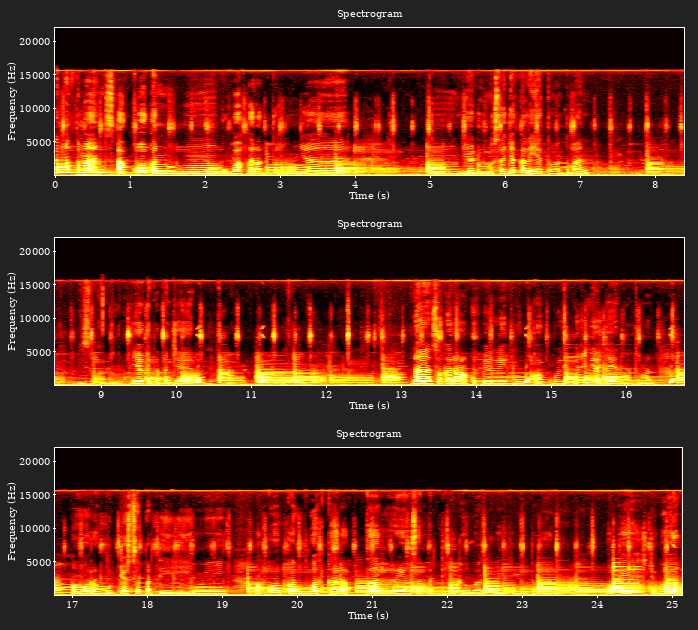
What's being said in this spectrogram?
Teman-teman aku akan ubah karakternya. Hmm, dia dulu saja kali ya teman-teman. Iya kita pencet Nah, sekarang aku pilih muka kulitnya ini aja ya, teman-teman. Oh, rambutnya seperti ini. Aku akan buat karakter yang seperti di gambarku ini, teman-teman. Oke, coba yang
